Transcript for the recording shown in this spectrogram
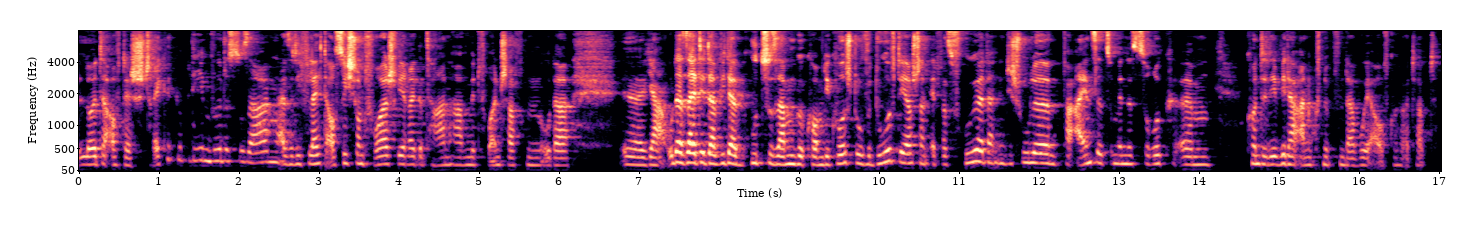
Leute auf der Strecke geblieben, würdest du sagen? Also die vielleicht auch sich schon vorher schwerer getan haben mit Freundschaften oder äh, ja, oder seid ihr da wieder gut zusammengekommen? Die Kursstufe durfte ja schon etwas früher dann in die Schule, vereinzelt zumindest zurück. Ähm, konntet ihr wieder anknüpfen, da wo ihr aufgehört habt?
